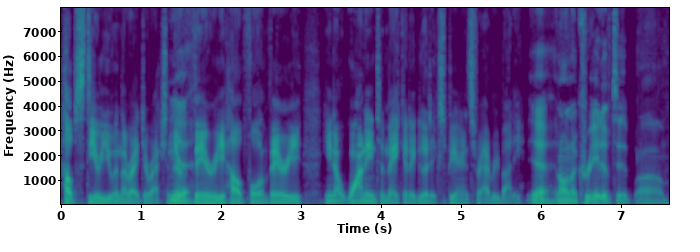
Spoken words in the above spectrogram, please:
help steer you in the right direction. They're Yeah. very helpful and very, you know, wanting to make it a good experience for everybody. Yeah, and on a creative tip, um,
